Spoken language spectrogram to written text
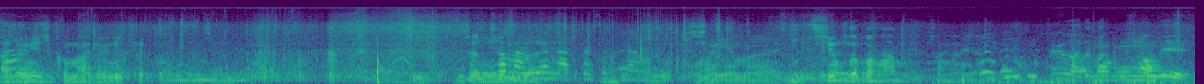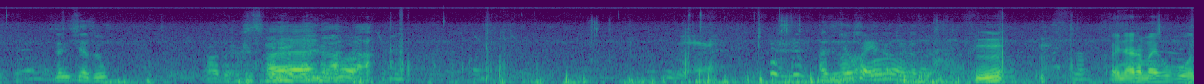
Ada ni skum, ada ni cetok. Maria nak pesan apa? Maria mah. Siung ke bangam? Maria. Ayo, ada bangam. Jangan siapa. Kaya nara may hugo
